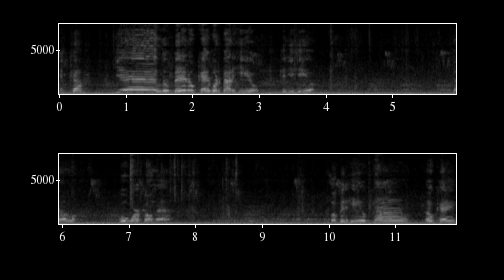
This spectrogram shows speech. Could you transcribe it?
Can you come? Yeah, a little bit. Okay. What about a heel? Can you heel? No. We'll work on that. A little bit healed? No. Okay.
